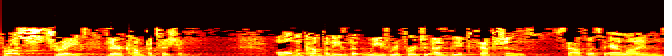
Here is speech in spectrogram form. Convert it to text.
frustrate their competition. All the companies that we refer to as the exceptions, Southwest Airlines,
